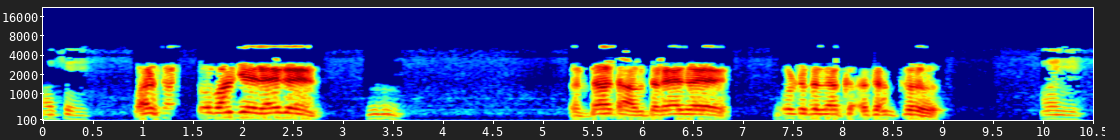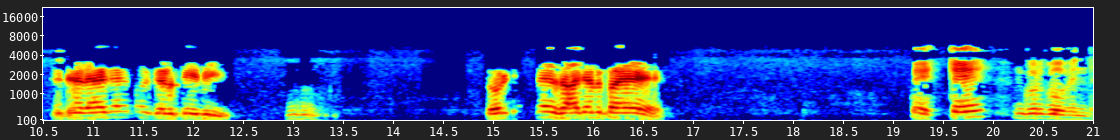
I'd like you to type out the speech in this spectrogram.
ਅੱਛਾ ਪਰ ਸੱਚ ਤੋਂ ਵਾਂਝੇ ਰਹਿ ਗਏ। ਧੰਦਾ ਤਾਵਤ ਰਹਿ ਗਏ ਉਲਟ ਲੱਖ ਅਸੰਖ। ਹਾਂਜੀ। ਕਿੰਨੇ ਰਹਿ ਗਏ ਕੋਈ ਗਿਣਤੀ ਨਹੀਂ। ਦੁਰਜਨ ਦੇ ਸਾਜਨ ਪਏ। ਭੇਟੇ ਗੁਰ ਗੋਬਿੰਦ।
